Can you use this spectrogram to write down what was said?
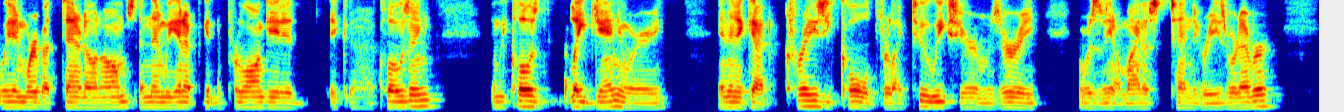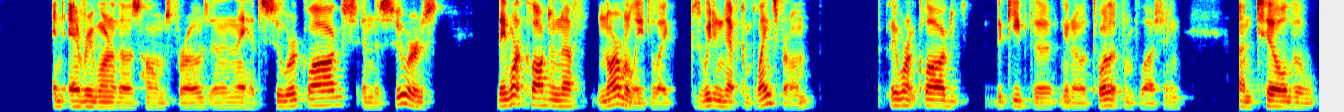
we didn't worry about the tenant owned homes, and then we ended up getting a prolongated uh, closing, and we closed late January, and then it got crazy cold for like two weeks here in Missouri. It was you know minus ten degrees or whatever, and every one of those homes froze, and then they had sewer clogs, and the sewers they weren't clogged enough normally to like because we didn't have complaints from them. They weren't clogged to keep the you know toilet from flushing until the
